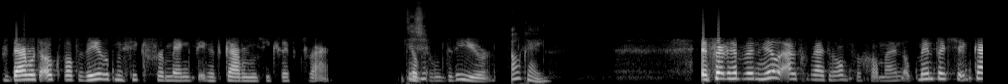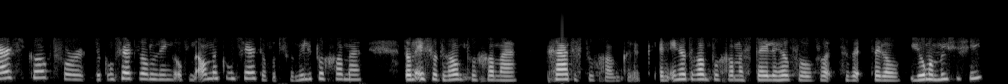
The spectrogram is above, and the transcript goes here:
Dus daar wordt ook wat wereldmuziek vermengd in het kamermuziekrepertoire. Dat is om drie uur. Oké. En verder hebben we een heel uitgebreid randprogramma. En op het moment dat je een kaartje koopt voor de concertwandeling of een ander concert of het familieprogramma, dan is dat randprogramma gratis toegankelijk. En in dat randprogramma spelen heel veel, veel jonge muzici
